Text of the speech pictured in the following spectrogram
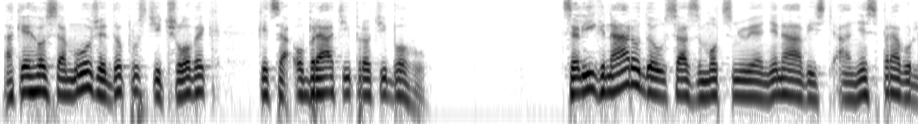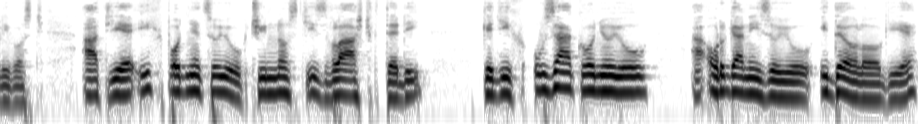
akého sa môže dopustiť človek, keď sa obráti proti Bohu. Celých národov sa zmocňuje nenávisť a nespravodlivosť a tie ich podnecujú k činnosti zvlášť vtedy, keď ich uzákoňujú a organizujú ideológie,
